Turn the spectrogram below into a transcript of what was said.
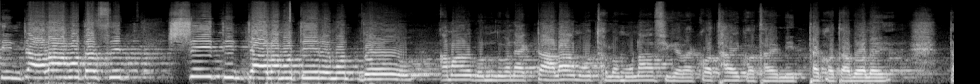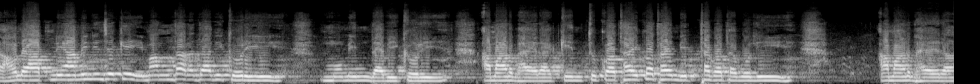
তিনটা আলামত আছে, সেই তিনটা আলামতের মধ্যে আমার বন্ধুগণ, একটা আলামত হলো মুনাফিকেরা কথায় কথায় মিথ্যা কথা বলে। তাহলে আপনি, আমি নিজেকে ইমানদার দাবি করি, মুমিন দাবি করি। আমার ভাইরা, কিন্তু কথায় কথায় মিথ্যা কথা বলি। আমার ভাইরা,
